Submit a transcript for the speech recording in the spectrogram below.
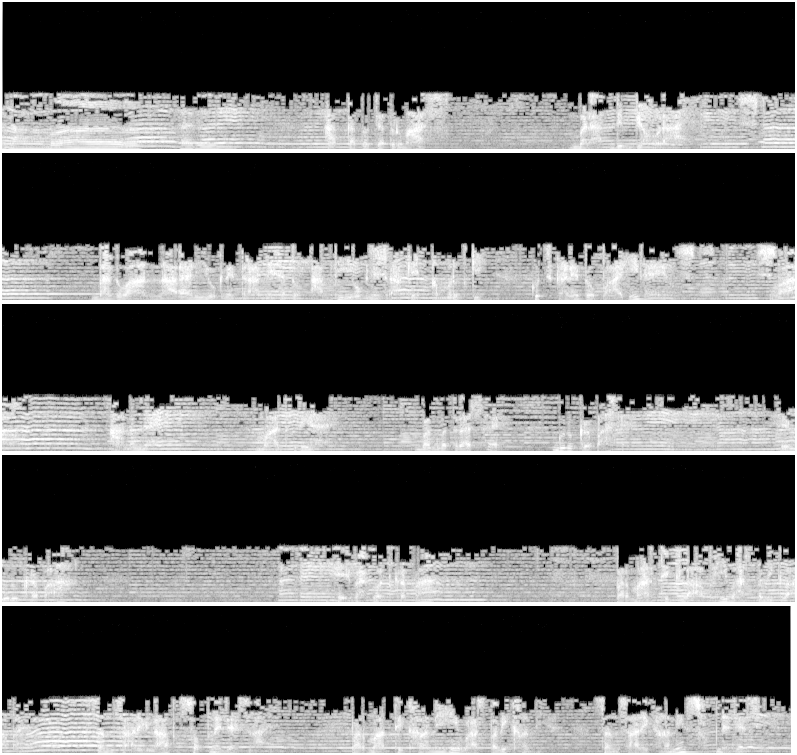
राम हरे आपका तो चतुर्मास बड़ा दिव्य हो रहा है। भगवान नारायण योग निद्रा में है तो आप भी योग निद्रा के अमृत की कुछ कणे तो पा ही रहे वाह, आनंद है। माधुर्य है। भगवत रस है। गुरु कृपा है। हे गुरु कृपा। हे भगवत कृपा। परमार्थिक लाभ ही वास्तविक लाभ है। संसारी लाभ स्वप्न जैसा है। परमार्थिक हानि ही वास्तविक हानि है। संसारिक हानि स्वप्न जैसी है।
